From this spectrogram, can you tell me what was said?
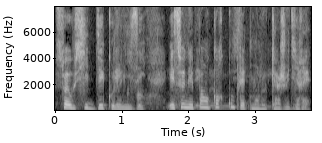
soient aussi décolonisées. Et ce n'est pas encore complètement le cas, je dirais.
